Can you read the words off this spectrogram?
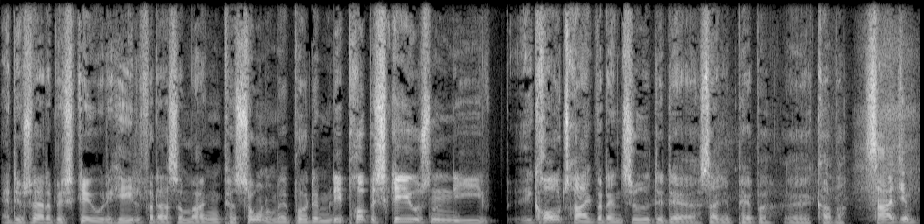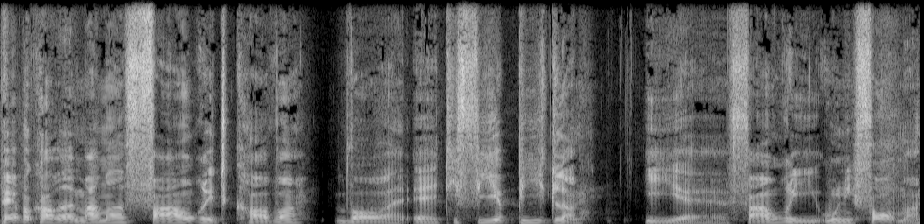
Er det jo svært at beskrive det hele, for der er så mange personer med på det, men lige prøve at beskrive sådan i, i grov træk, hvordan det ser ud, det der Sgt. Pepper øh, cover. Sgt. Pepper coveret er et meget, meget farverigt cover, hvor øh, de fire Beatler i øh, farverige uniformer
